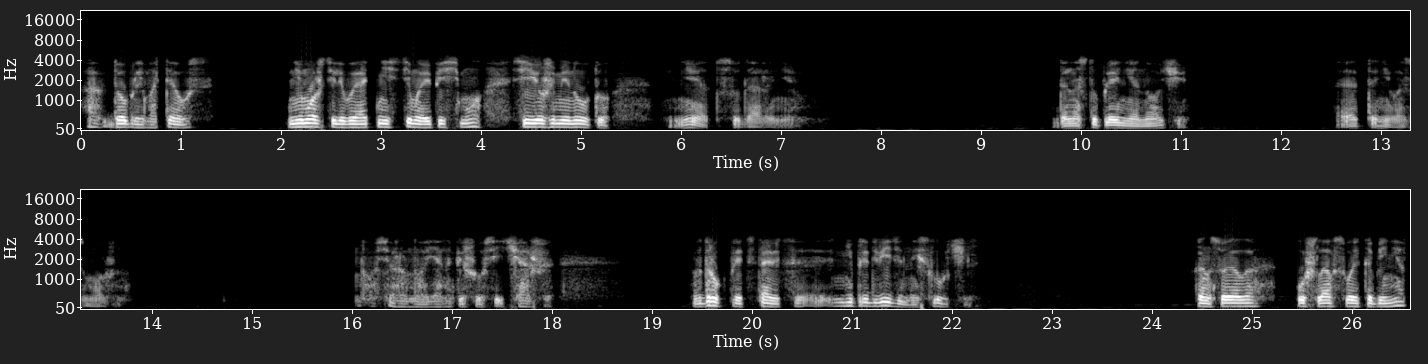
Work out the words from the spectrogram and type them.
Ах, добрый Матеус, не можете ли вы отнести мое письмо сию же минуту? Нет, сударыня. До наступления ночи это невозможно. Но все равно я напишу сейчас же. Вдруг представится непредвиденный случай. Консуэла ушла в свой кабинет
